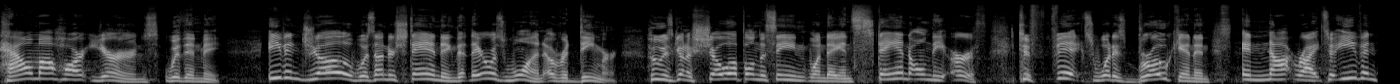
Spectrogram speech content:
how my heart yearns within me. Even Job was understanding that there was one, a redeemer, who is going to show up on the scene one day and stand on the earth to fix what is broken and, and not right. So even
